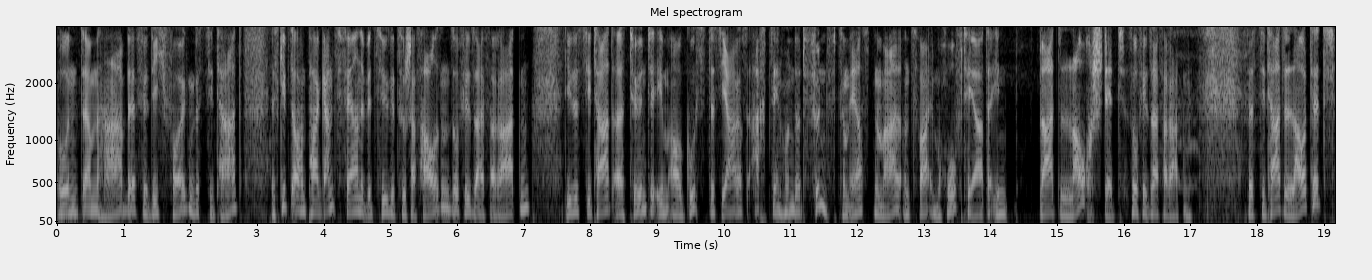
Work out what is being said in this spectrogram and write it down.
und ähm, habe für dich folgendes Zitat. Es gibt auch ein paar ganz ferne Bezüge zu Schaffhausen, so viel sei verraten. Dieses Zitat ertönte im August des Jahres 1805 zum ersten Mal und zwar im Hoftheater in Bad Lauchstädt. So viel sei verraten. Das Zitat lautet,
